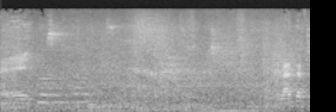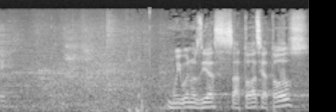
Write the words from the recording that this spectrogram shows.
Hey. Adelante, Muy buenos días a todas y a todos.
